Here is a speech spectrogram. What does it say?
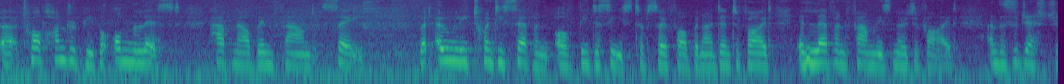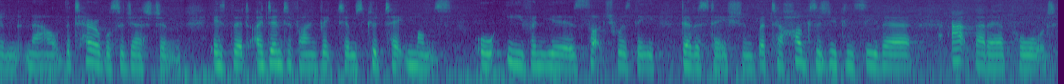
uh, 1,200 people on the list have now been found safe but only 27 of the deceased have so far been identified, 11 families notified. And the suggestion now, the terrible suggestion, is that identifying victims could take months or even years. Such was the devastation. But to hugs, as you can see there, at that airport,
